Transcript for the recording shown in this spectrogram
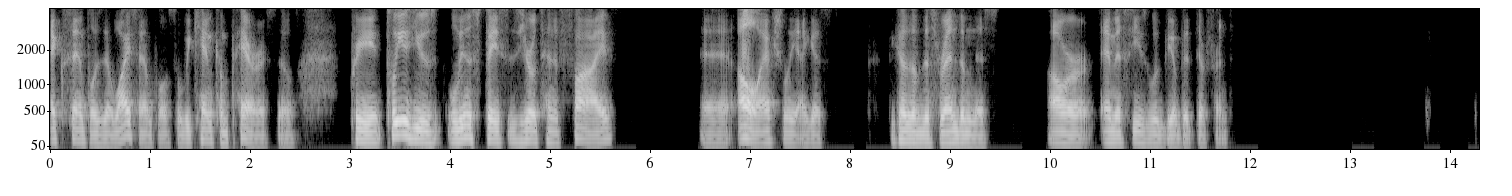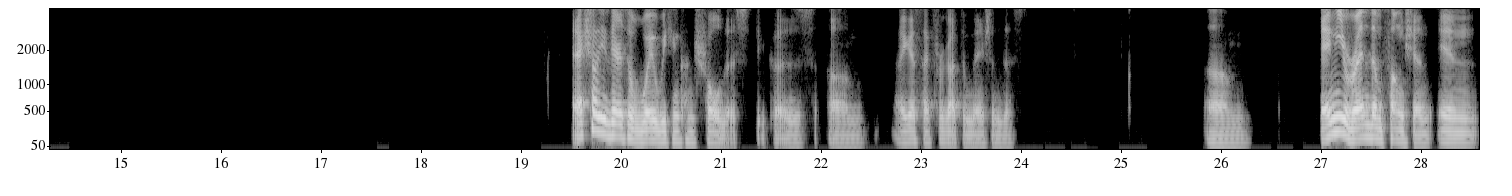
X samples and Y samples, so we can compare. So pre, please use linspace 0, Uh, oh, actually, I guess because of this randomness, our MSEs would be a bit different. Actually, there's a way we can control this because um, I guess I forgot to mention this. Um, any random function in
